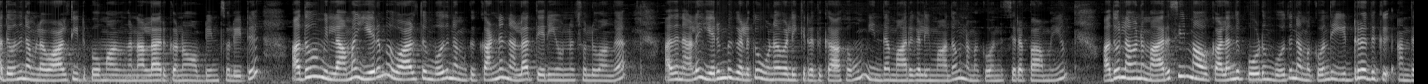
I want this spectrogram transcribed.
அது வந்து நம்மளை வாழ்த்திட்டு போமா இவங்க நல்லா இருக்கணும் அப்படின்னு சொல்லிட்டு அதுவும் இல்லாமல் எறும்பு வாழ்த்தும் போது நமக்கு கண் நல்லா தெரியும்னு சொல்லுவாங்க. அதனால் எறும்புகளுக்கு உணவளிக்கிறதுக்காகவும் இந்த மார்கழி மாதம் நமக்கு வந்து சிறப்பாக அமையும். அதுவும் இல்லாமல் நம்ம அரிசி மாவு கலந்து போடும்போது நமக்கு வந்து இடுறதுக்கு அந்த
